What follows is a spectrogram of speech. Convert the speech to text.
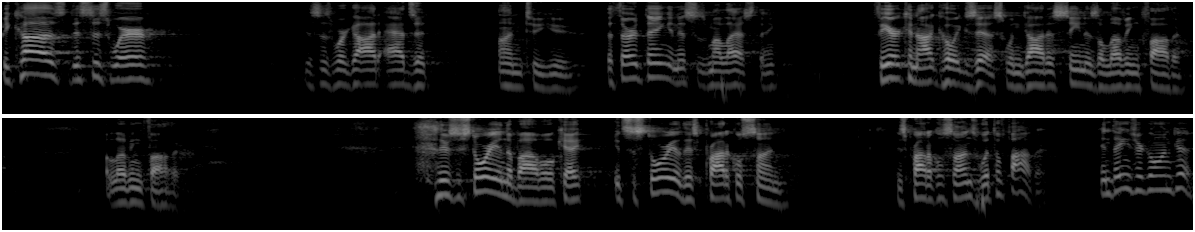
Because this is where this is where God adds it unto you. The third thing, and this is my last thing fear cannot coexist when God is seen as a loving father. A loving father. There's a story in the Bible, okay? It's the story of this prodigal son. This prodigal son's with the father, and things are going good.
